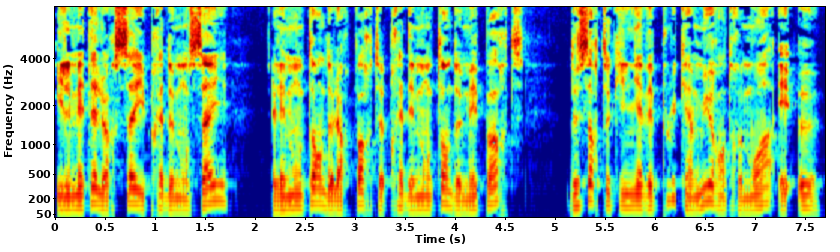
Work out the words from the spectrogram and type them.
Ils mettaient leur seuil près de mon seuil, les montants de leurs portes près des montants de mes portes, de sorte qu'il n'y avait plus qu'un mur entre moi et eux.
